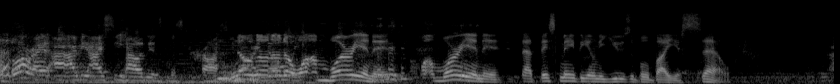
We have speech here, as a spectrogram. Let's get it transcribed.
going. All right. I, I mean, I see how it is, Mr. Cross. You No, know, no, I no, know no. What I'm worrying is, what I'm worrying is, is that this may be only usable by yourself. Uh,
